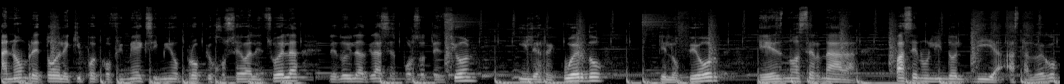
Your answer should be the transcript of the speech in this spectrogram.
A nombre de todo el equipo de Cofimex y mío propio José Valenzuela, le doy las gracias por su atención y les recuerdo que lo peor es no hacer nada. Pasen un lindo día. Hasta luego.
